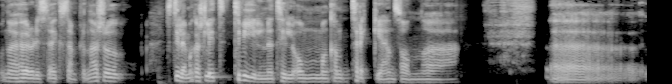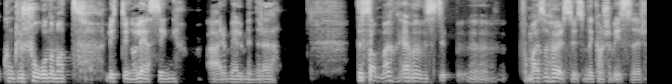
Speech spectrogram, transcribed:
Når jeg hører disse eksemplene her, så stiller jeg meg kanskje litt tvilende til om man kan trekke en sånn uh, uh, konklusjon om at lytting og lesing er mer eller mindre det samme. Jeg, for meg så høres det ut som de kanskje viser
